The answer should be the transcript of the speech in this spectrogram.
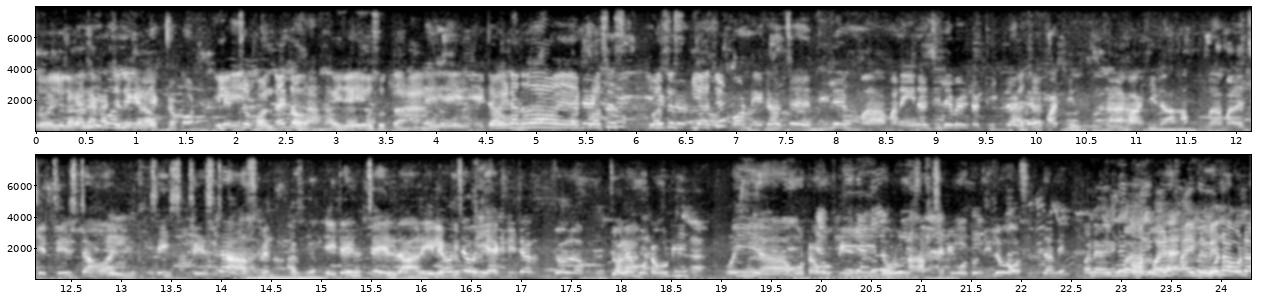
তো এই যে দাদা দেখাচ্ছে দেখে নাও। ইলেকট্রোকন ইলেকট্রোকন তাই তো? হ্যাঁ, হ্যাঁ। এই যে এই ওষুধটা হ্যাঁ। তো এটা দাদা প্রসেস প্রসেস কি আছে? এটা হচ্ছে দিলে মানে এনার্জি লেভেলটা ঠিক রাখবে আচ্ছা। পাখির হ্যাঁ। পাখির মানে যে স্ট্রেসটা হয় সেই স্ট্রেসটা আসবে না। আসবে এটাই হচ্ছে আর এটা হচ্ছে ওই এক লিটার জল জলে মোটামুটি হ্যাঁ। ওই মোটামুটি ধরুন হাফ চিপি মতো দিলেও অসুবিধা নেই। মানে পয়েন্ট ফাইভ এম ওটা ওটা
